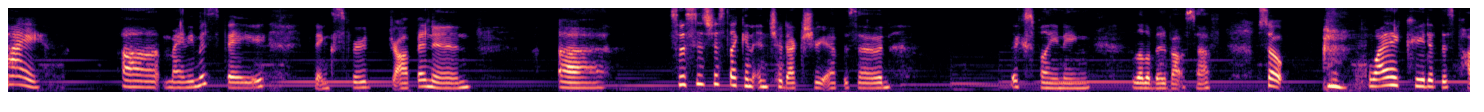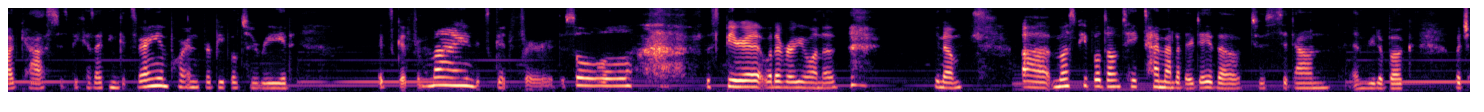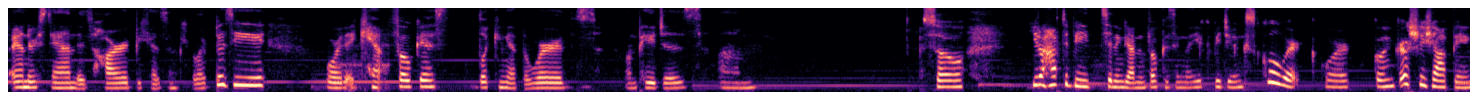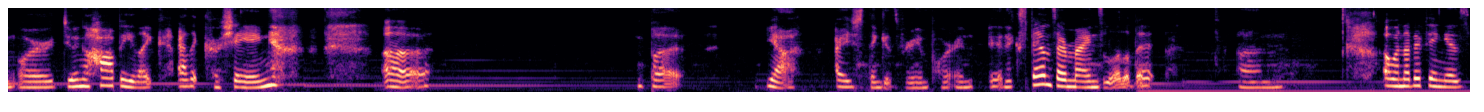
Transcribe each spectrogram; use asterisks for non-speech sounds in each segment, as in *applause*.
Hi, uh, my name is Faye. Thanks for dropping in. Uh, so, this is just like an introductory episode explaining a little bit about stuff. So, *clears throat* why I created this podcast is because I think it's very important for people to read. It's good for the mind, it's good for the soul, *laughs* the spirit, whatever you want to, you know. Uh, most people don't take time out of their day, though, to sit down and read a book, which I understand is hard because some people are busy or they can't focus looking at the words on pages. Um, so, you don't have to be sitting down and focusing, though. You could be doing schoolwork or going grocery shopping or doing a hobby like I like crocheting. *laughs* uh, but yeah, I just think it's very important. It expands our minds a little bit. Um, oh, another thing is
